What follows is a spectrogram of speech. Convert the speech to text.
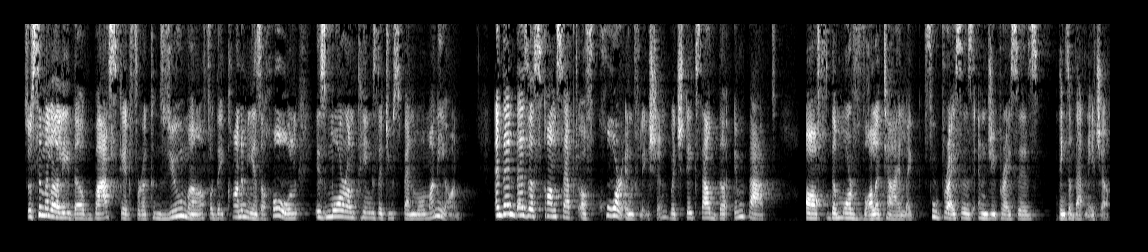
So similarly, the basket for a consumer, for the economy as a whole, is more on things that you spend more money on. And then there's this concept of core inflation, which takes out the impact of the more volatile, like food prices, energy prices, things of that nature.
